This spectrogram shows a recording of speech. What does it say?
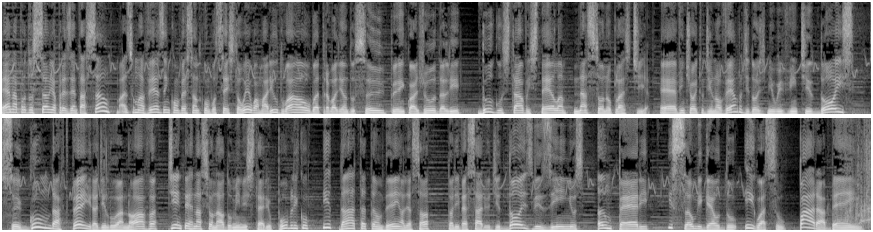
É na produção e apresentação, mais uma vez em conversando com você estou eu, Amarildo Alba, trabalhando sempre hein, com a ajuda ali do Gustavo Estela na sonoplastia. É 28 de novembro de 2022, segunda-feira de lua nova, Dia Internacional do Ministério Público e data também, olha só, do aniversário de dois vizinhos, Ampere e São Miguel do Iguaçu. Parabéns!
